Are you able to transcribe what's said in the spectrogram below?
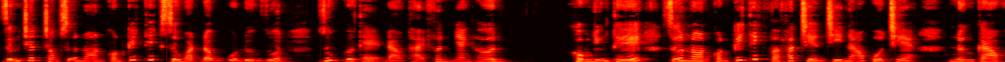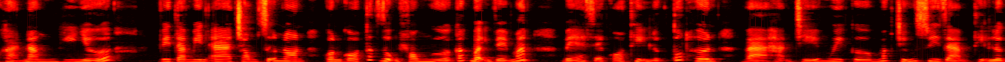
dưỡng chất trong sữa non còn kích thích sự hoạt động của đường ruột, giúp cơ thể đào thải phân nhanh hơn. Không những thế, sữa non còn kích thích và phát triển trí não của trẻ, nâng cao khả năng ghi nhớ. Vitamin A trong sữa non còn có tác dụng phòng ngừa các bệnh về mắt, bé sẽ có thị lực tốt hơn và hạn chế nguy cơ mắc chứng suy giảm thị lực.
